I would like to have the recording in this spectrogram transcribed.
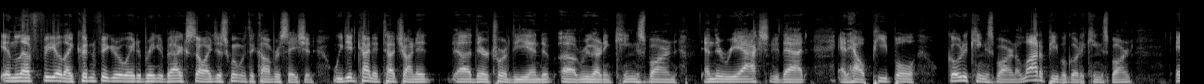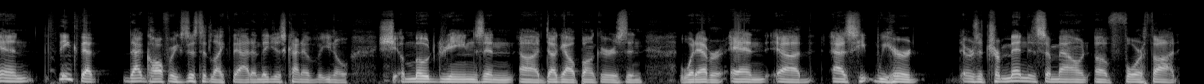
in left field, I couldn't figure a way to bring it back. So I just went with the conversation. We did kind of touch on it uh, there toward the end uh, regarding Kingsbarn and the reaction to that and how people go to Kings Barn. A lot of people go to Kings Barn and think that that golfer existed like that, and they just kind of you know mowed greens and uh, dug out bunkers and whatever. And uh, as he, we heard, there was a tremendous amount of forethought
